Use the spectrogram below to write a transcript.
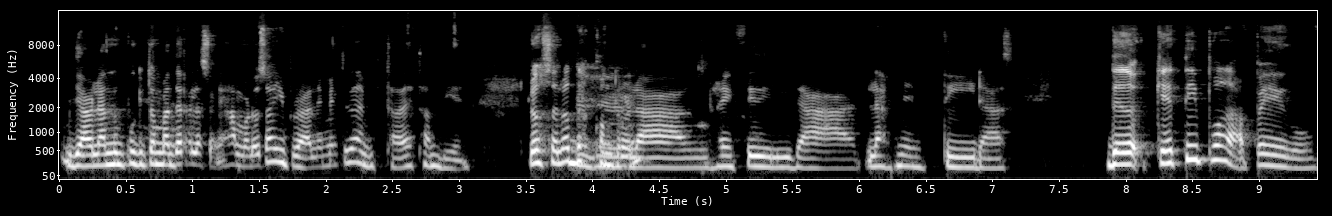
Ya hablando un poquito más de relaciones amorosas y probablemente de amistades también. Los celos descontrolados, la infidelidad, las mentiras. ¿De qué tipo de apego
